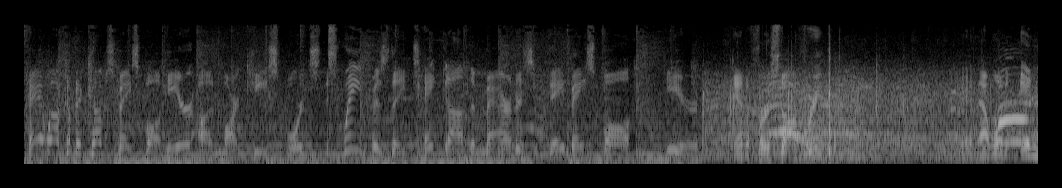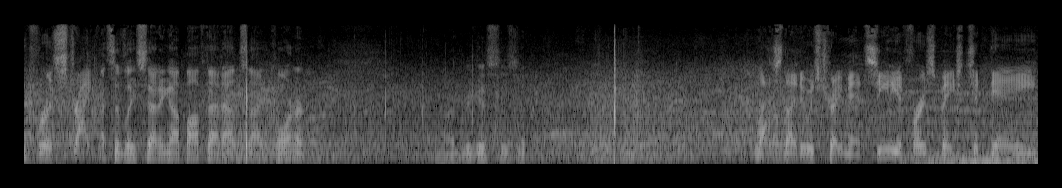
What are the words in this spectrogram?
Hey, welcome to Cubs baseball here on Marquee Sports. Sweep as they take on the Mariners. Day baseball here. And the first offering. And that one in for a strike. Aggressively setting up off that outside corner. Rodriguez is. uh, Last night it was Trey Mancini at first base. Today,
